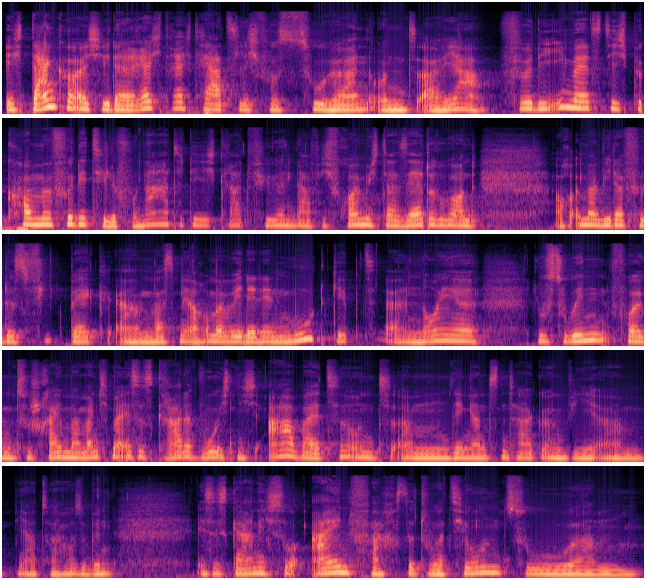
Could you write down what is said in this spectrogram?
ich danke euch wieder recht, recht herzlich fürs Zuhören und äh, ja, für die E-Mails, die ich bekomme, für die Telefonate, die ich gerade führen darf. Ich freue mich da sehr drüber und auch immer wieder für das Feedback, ähm, was mir auch immer wieder den Mut gibt, äh, neue Loose Win Folgen zu schreiben, weil manchmal ist es gerade, wo ich nicht arbeite und ähm, den ganzen Tag irgendwie ähm, ja zu Hause bin, ist es gar nicht so einfach, Situationen zu ähm,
